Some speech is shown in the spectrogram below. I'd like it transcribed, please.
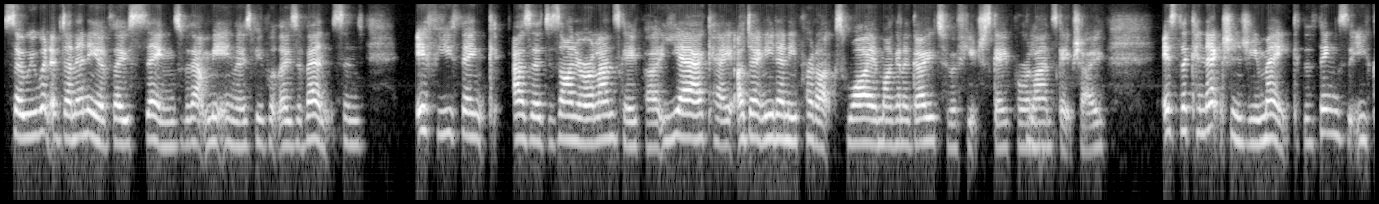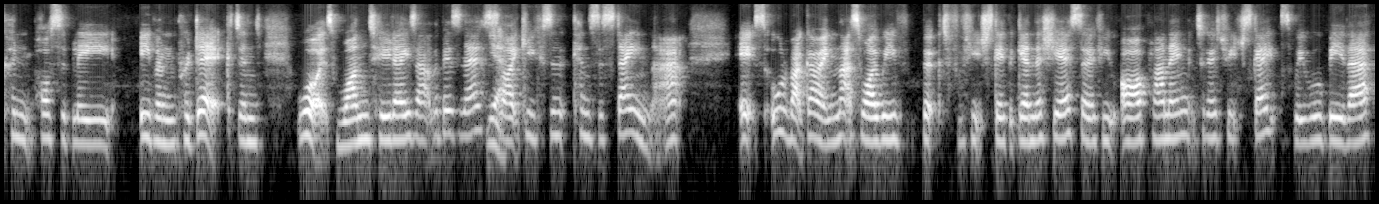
So we wouldn't have done any of those things without meeting those people at those events. And if you think as a designer or a landscaper, yeah, okay, I don't need any products. Why am I going to go to a Futurescape or a Yeah. landscape show? It's the connections you make, the things that you couldn't possibly even predict. And what it's one, two days out of the business, Yeah. like you can- can sustain that. It's all about going. That's why we've booked for Futurescape again this year. So if you are planning to go to Futurescapes, we will be there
